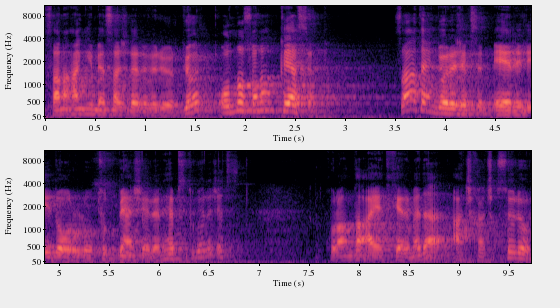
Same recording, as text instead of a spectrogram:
Sana hangi mesajları veriyor gör. Ondan sonra kıyas yap. Zaten göreceksin eğriliği, doğruluğu, tutmayan şeyleri hepsini göreceksin. Kur'an'da ayet-i kerimede açık açık söylüyor.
